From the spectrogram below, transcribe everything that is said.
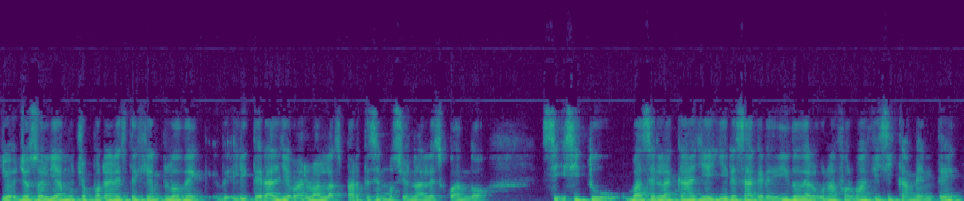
Yo, yo solía mucho poner este ejemplo de, de, literal llevarlo a las partes emocionales cuando si, si tú vas en la calle y eres agredido de alguna forma físicamente,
